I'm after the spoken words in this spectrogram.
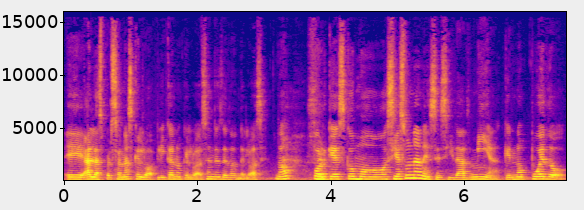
eh, a las personas que lo aplican o que lo hacen desde donde lo hacen, ¿no? Sí. Porque es como si es una necesidad mía que no puedo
